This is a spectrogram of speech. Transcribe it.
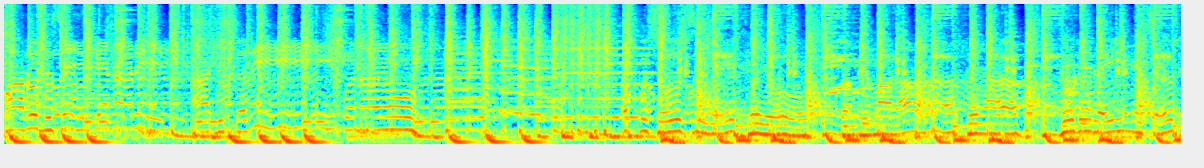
મારો જ છે કે નારી આજ કરી ગઈ બનાયો. અફસોસ એ થયો. તમે મારા થયા જોડે રહીને ચકુ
